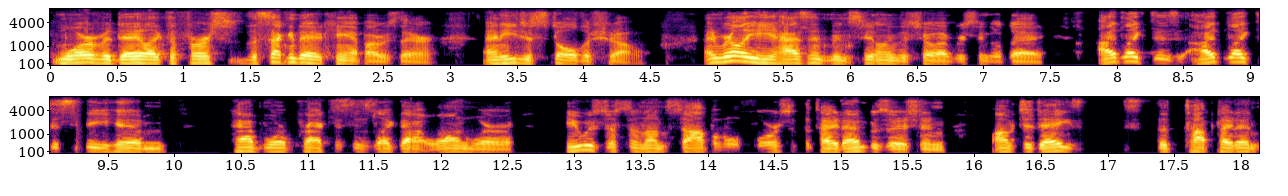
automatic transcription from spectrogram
more of a day like the first the second day of camp I was there and he just stole the show. And really he hasn't been stealing the show every single day. I'd like to I'd like to see him have more practices like that one where he was just an unstoppable force at the tight end position. Um, today, the top tight end,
